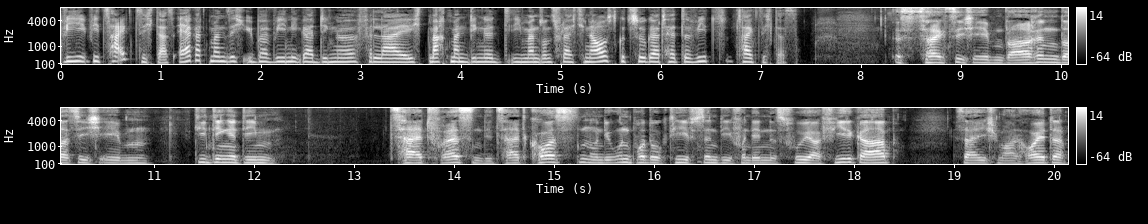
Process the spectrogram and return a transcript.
wie, wie zeigt sich das? Ärgert man sich über weniger Dinge vielleicht? Macht man Dinge, die man sonst vielleicht hinausgezögert hätte? Wie zeigt sich das? Es zeigt sich eben darin, dass ich eben die Dinge, die Zeit fressen, die Zeit kosten und die unproduktiv sind, die von denen es früher viel gab, sage ich mal heute,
